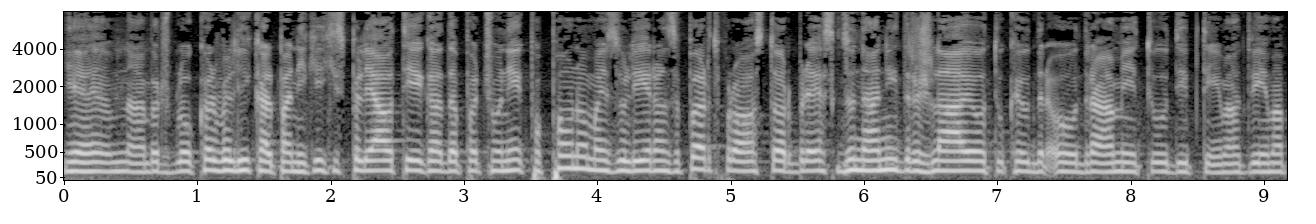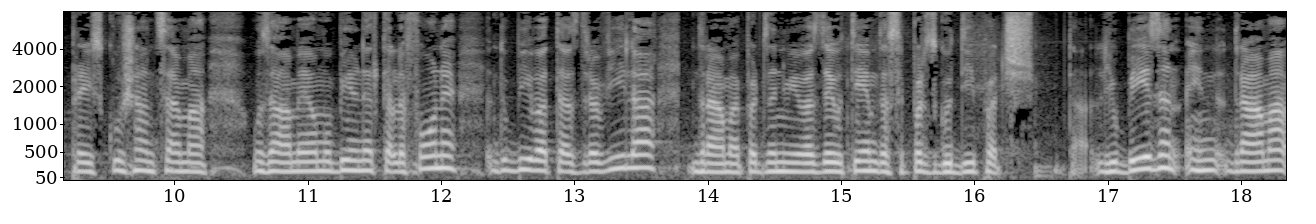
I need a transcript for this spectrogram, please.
je najbrž bilo kar veliko ali pa nekih izpeljav tega, da pač v nek popolnoma izoliran, zaprt prostor, brez zunanjih držav, tukaj v, v drami tudi tema dvema preizkušancama vzamejo mobilne telefone, dobivata zdravila. Drama je pač zanimiva zdaj v tem, da se pač zgodi pač ta ljubezen in drama.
